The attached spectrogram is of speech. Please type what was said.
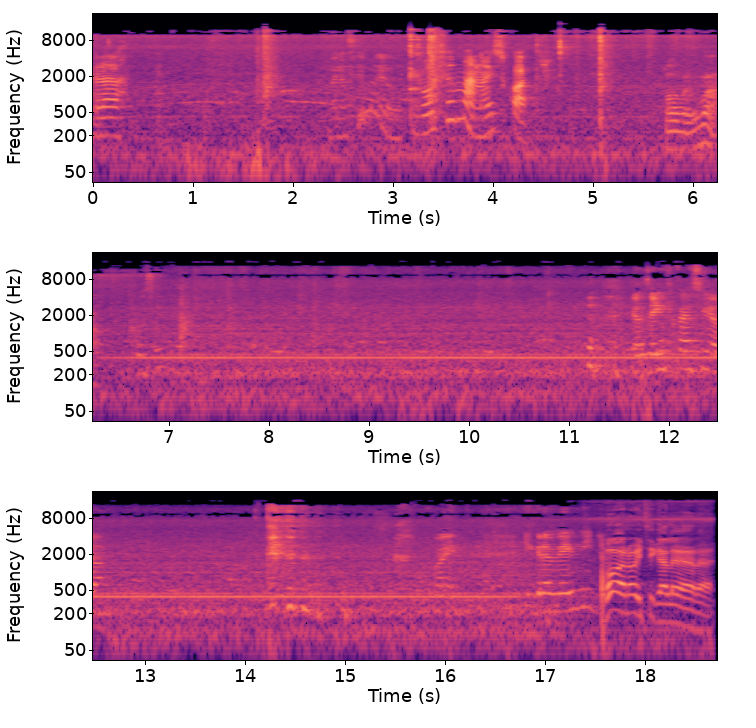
Guardar. Mas não filma eu. Vou filmar, nós quatro. Vai voar? Eu tenho que ficar assim, ó. Foi. E gravei vídeo. Boa noite, galera.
